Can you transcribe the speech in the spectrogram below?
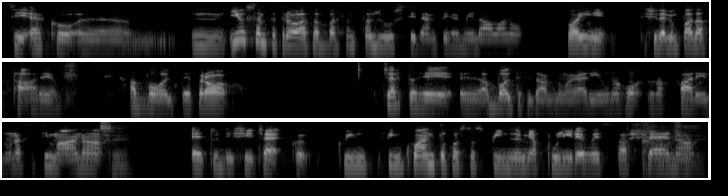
sì, ecco, eh, io ho sempre trovato abbastanza giusti i tempi che mi davano, poi ti ci devi un po' adattare a volte, però certo che eh, a volte ti danno magari una cosa da fare in una settimana e tu dici, cioè, fin, fin quanto posso spingermi a pulire questa scena. Okay.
